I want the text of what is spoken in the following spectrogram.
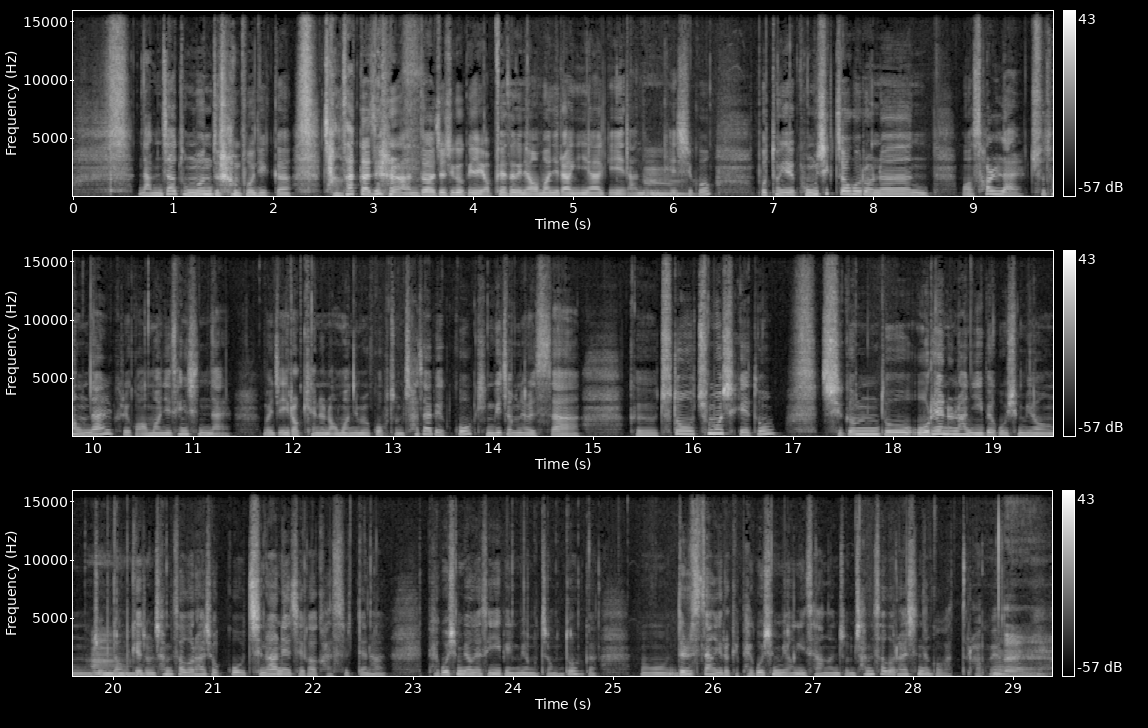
남자 동문들은 보니까 장사까지는 안 도와주시고 그냥 옆에서 그냥 어머니랑 이야기 나누고 음. 계시고 보통 이제 공식적으로는 뭐 설날, 추석날 그리고 어머니 생신날 뭐 이제 이렇게는 어머님을 꼭 좀 찾아뵙고 김기정 열사 그 추도 추모식에도 지금도 올해는 한 250명 좀 음. 넘게 좀 참석을 하셨고 지난해 제가 갔을 때는 한 150명에서 200명 정도 그러니까 어, 늘상 이렇게 150명 이상은 좀 참석을 하시는 것 같더라고요. 네.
